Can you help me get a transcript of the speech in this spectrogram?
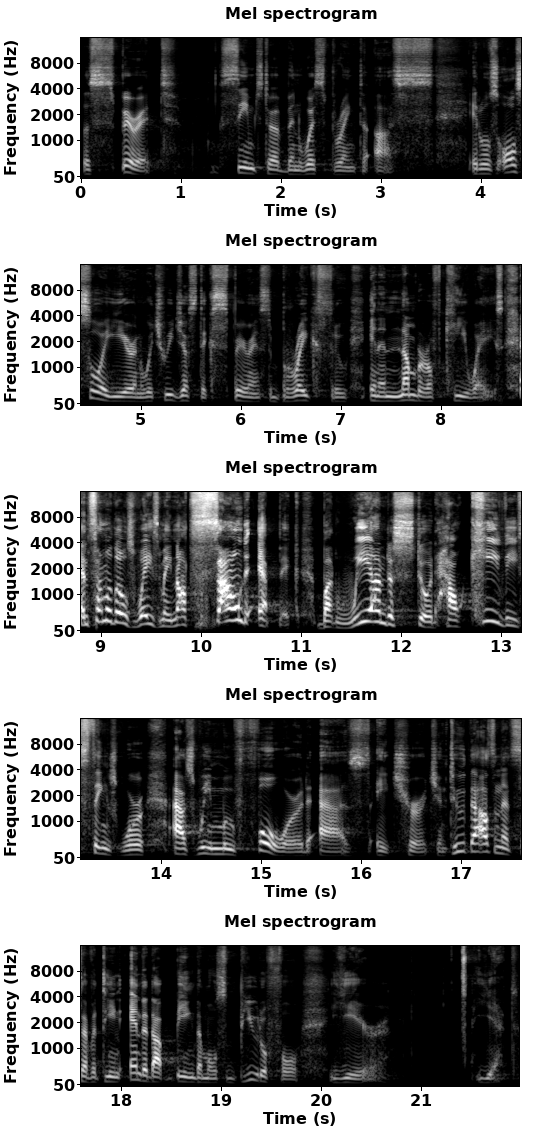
the Spirit seems to have been whispering to us, it was also a year in which we just experienced breakthrough in a number of key ways. And some of those ways may not sound epic, but we understood how key these things were as we move forward as a church. And 2017 ended up being the most beautiful year yet.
